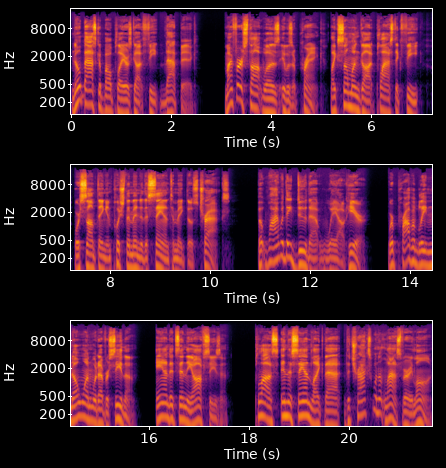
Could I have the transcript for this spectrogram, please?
No basketball players got feet that big. My first thought was it was a prank, like someone got plastic feet or something and pushed them into the sand to make those tracks. But why would they do that way out here? where probably no one would ever see them, and it's in the off season. Plus, in the sand like that, the tracks wouldn't last very long.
